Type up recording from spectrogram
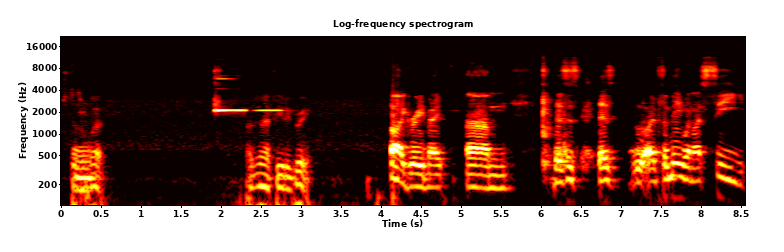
just doesn't mm. work. I don't know if you'd agree. I agree, mate. Um, there's this, there's like for me when I see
